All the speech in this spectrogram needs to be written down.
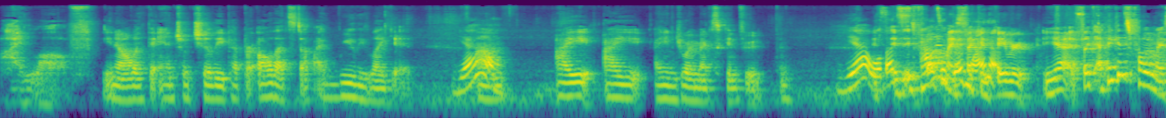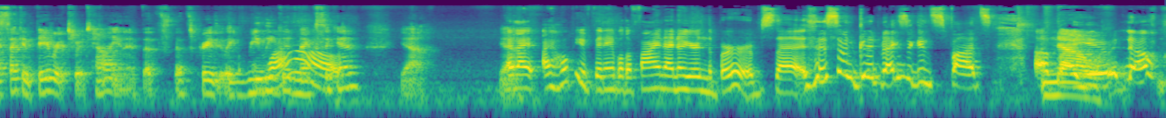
I love. You know, like the ancho chili pepper, all that stuff. I really like it. Yeah. Um, I I I enjoy Mexican food. And yeah, well, that's it's, it's probably my second lineup. favorite. Yeah, it's like I think it's probably my second favorite to Italian. It. That's that's crazy. Like really wow. good Mexican. Yeah. Yeah. And I, I hope you've been able to find. I know you're in the burbs. That there's some good Mexican spots up no. by you. No.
